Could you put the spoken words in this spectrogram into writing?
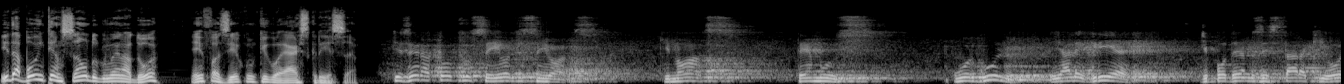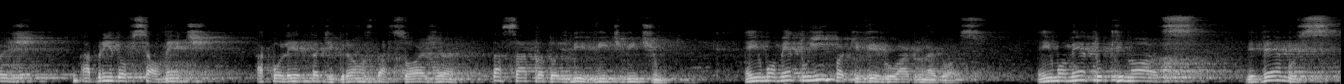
e da boa intenção do governador em fazer com que Goiás cresça. Dizer a todos os senhores e senhoras que nós temos o orgulho e a alegria de podermos estar aqui hoje abrindo oficialmente a colheita de grãos da soja da safra 2020-21 em um momento ímpar que vive o agronegócio, em um momento que nós vivemos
